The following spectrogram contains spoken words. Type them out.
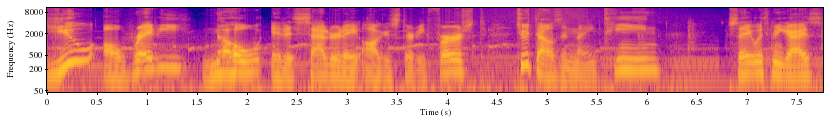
You already know it is Saturday, August 31st, 2019. Say it with me, guys.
